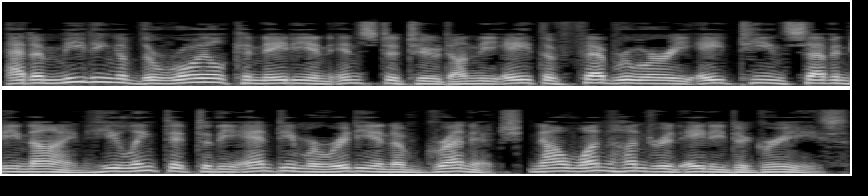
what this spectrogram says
At a meeting of the Royal Canadian Institute on 8 February 1879 he linked it to the anti-meridian of Greenwich now 180 degrees.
